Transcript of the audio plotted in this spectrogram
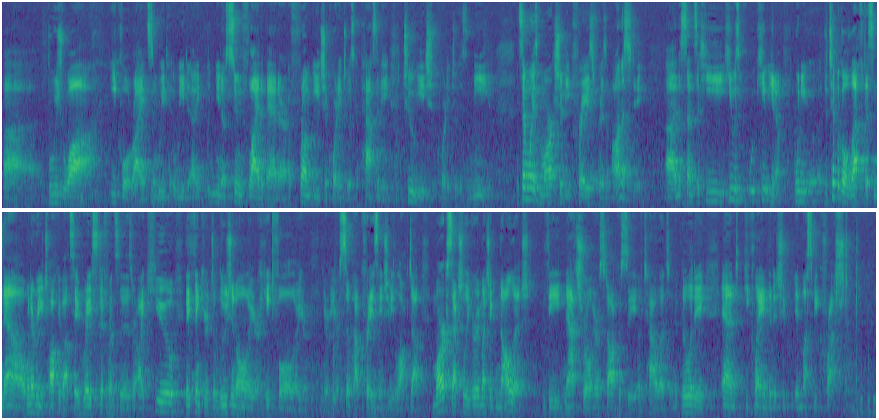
uh, bourgeois equal rights, and we'd, we'd uh, you know, soon fly the banner from each according to his capacity to each according to his need. In some ways, Marx should be praised for his honesty. Uh, in the sense that he, he was, he, you know, when you, the typical leftist now, whenever you talk about, say, race differences or IQ, they think you're delusional or you're hateful or you're you're, you're somehow crazy and should be locked up. Marx actually very much acknowledged the natural aristocracy of talent and ability, and he claimed that it, should, it must be crushed.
